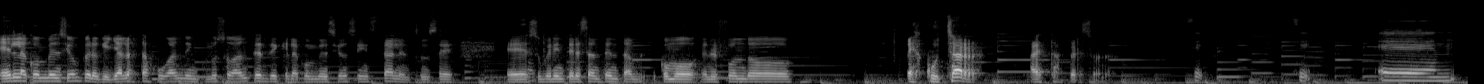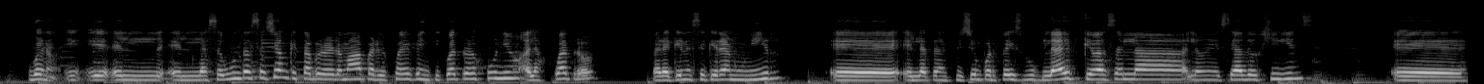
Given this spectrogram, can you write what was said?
en la convención, pero que ya lo está jugando incluso antes de que la convención se instale, entonces es súper interesante como en el fondo escuchar a estas personas. Sí, sí. Eh, bueno, la segunda sesión que está programada para el jueves 24 de junio a las 4, para quienes se quieran unir eh, en la transmisión por Facebook Live que va a hacer la, la Universidad de O'Higgins. Eh,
